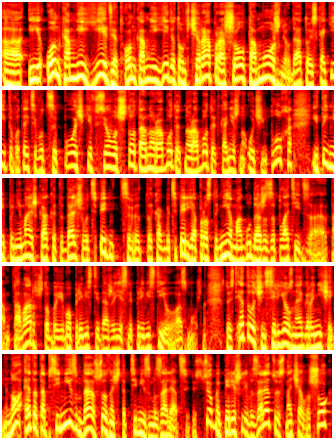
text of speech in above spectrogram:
а, и он ко мне едет, он ко мне едет, он вчера прошел таможню, да, то есть какие-то вот эти вот цепочки, все вот что-то, оно работает, но работает, конечно, очень плохо, и ты не понимаешь, как это дальше. Вот теперь, как бы теперь я просто не могу даже заплатить за там товар, чтобы его привезти, даже если привезти его возможно. То есть это очень серьезное ограничение. Но этот оптимизм, да, что значит оптимизм изоляции? То есть все, мы перешли в изоляцию, сначала шок,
